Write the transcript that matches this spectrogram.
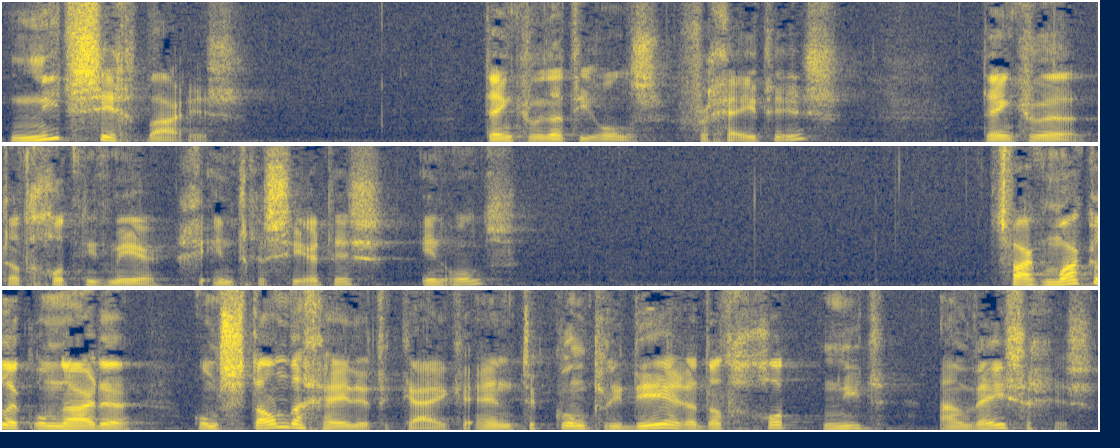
niet zichtbaar is? Denken we dat hij ons vergeten is? Denken we dat God niet meer geïnteresseerd is in ons? Het is vaak makkelijk om naar de omstandigheden te kijken en te concluderen dat God niet aanwezig is.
